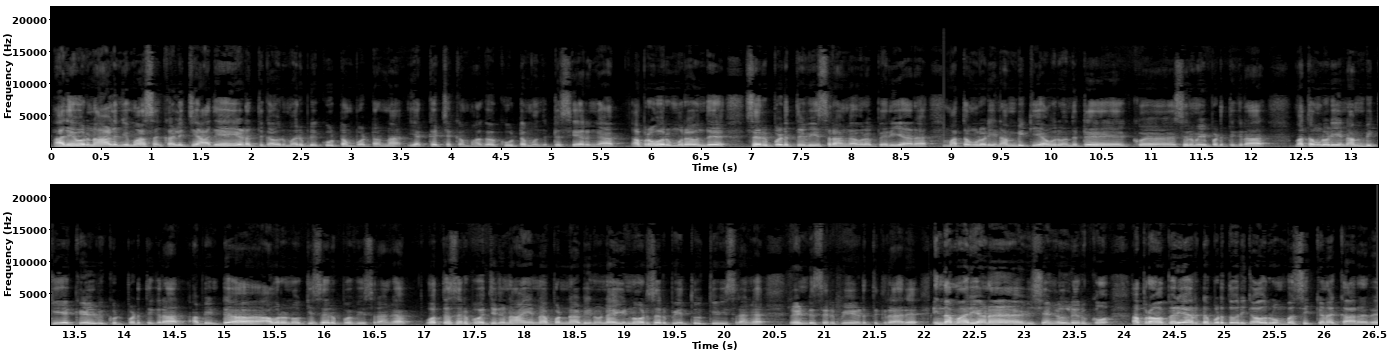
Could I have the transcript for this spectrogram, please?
அதே ஒரு நாலஞ்சு மாதம் கழித்து அதே இடத்துக்கு அவர் மறுபடியும் கூட்டம் போட்டோம்னா எக்கச்சக்கமாக கூட்டம் வந்துட்டு சேருங்க. அப்புறம் ஒரு முறை வந்து செருப்படுத்து வீசுகிறாங்க அவரை பெரியாரை. மற்றவங்களுடைய நம்பிக்கையை அவர் வந்துட்டு கொ- சிறுமைப்படுத்துகிறார். மற்றவங்களுடைய நம்பிக்கையை கேள்விக்குட்படுத்துகிறார் அப்படின்ட்டு அவரை நோக்கி செருப்பை வீசுகிறாங்க ஒத்த செருப்பை வச்சுட்டு நான் என்ன பண்ணேன் அப்படின்னு இன்னொரு செருப்பையும் தூக்கி வீசுகிறாங்க ரெண்டு செருப்பையும் எடுத்துக்கிறாரு. இந்த மாதிரியான விஷயங்கள் இருக்கும். அப்புறம் பெரியார்கிட்ட பொறுத்த வரைக்கும் அவர் ரொம்ப சிக்கனக்காரர்.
